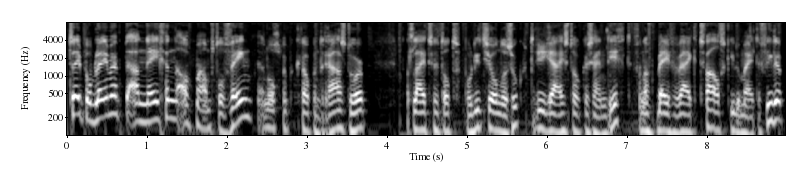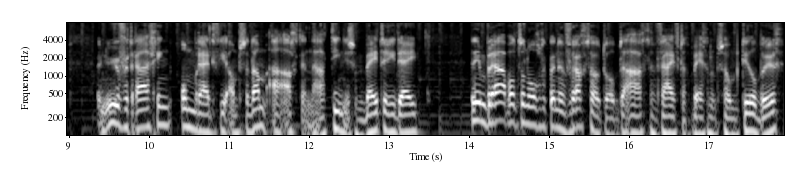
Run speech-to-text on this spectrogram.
Twee problemen. De A9, Alkmaar-Amstelveen. Een ongeluk beknopend Raasdorp. Dat leidt tot politieonderzoek. Drie rijstroken zijn dicht. Vanaf Beverwijk 12 kilometer file. Een uur vertraging, omrijden via Amsterdam, A8 en A10 is een beter idee. En in Brabant een ongeluk met een vrachtauto op de A58 Bergen op Zoom Tilburg.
